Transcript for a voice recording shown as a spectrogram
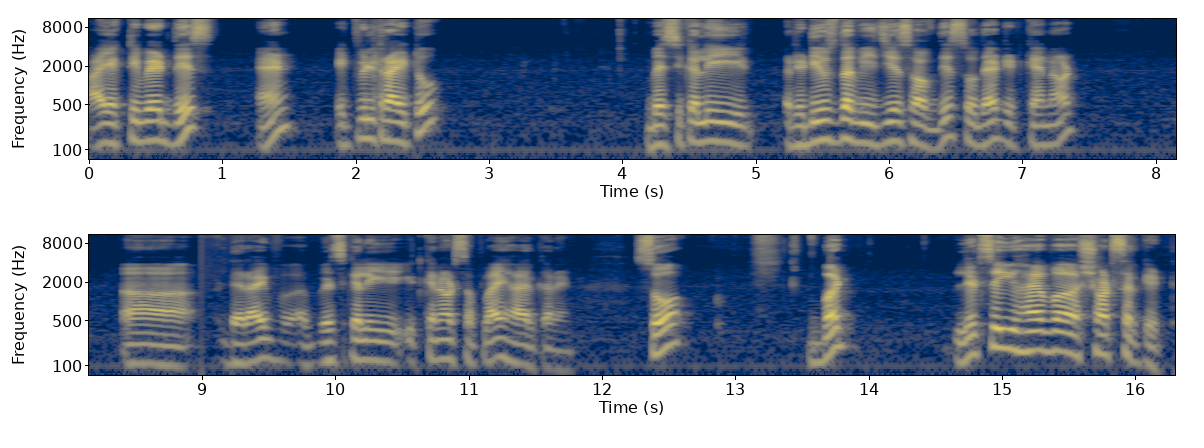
I activate this and it will try to basically reduce the VGS of this so that it cannot uh, derive uh, basically it cannot supply higher current. So, but let us say you have a short circuit.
